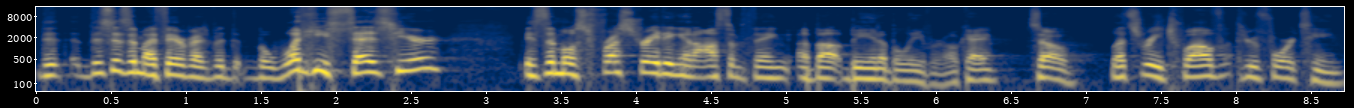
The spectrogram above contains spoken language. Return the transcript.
this isn't my favorite passage, but, but what he says here is the most frustrating and awesome thing about being a believer, okay? So let's read 12 through 14.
